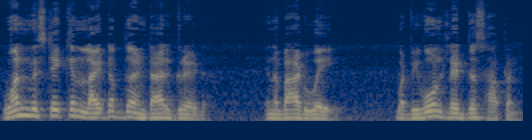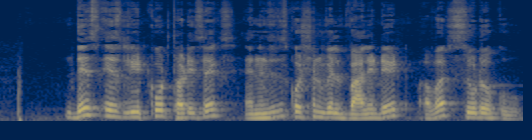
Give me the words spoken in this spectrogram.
One mistake can light up the entire grid in a bad way, but we won't let this happen. This is LeetCode 36 and in this question we'll validate our Sudoku.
